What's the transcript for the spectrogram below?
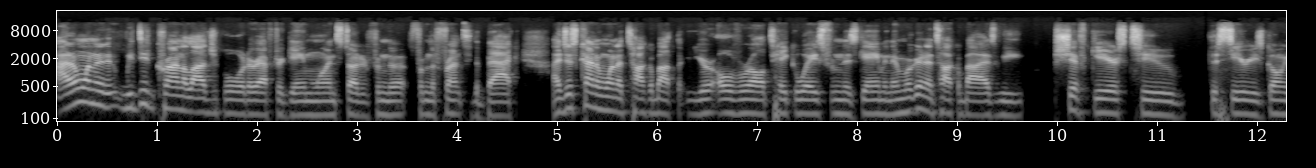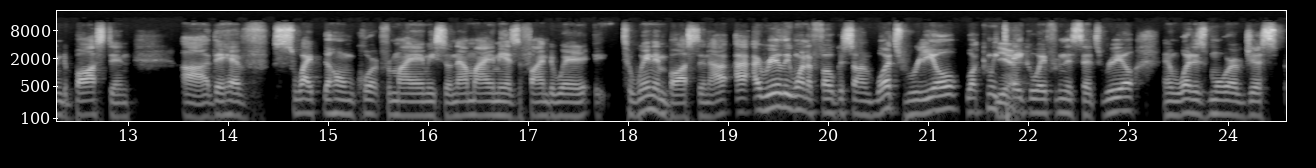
I don't want to. We did chronological order after game one, started from the from the front to the back. I just kind of want to talk about the, your overall takeaways from this game, and then we're gonna talk about as we shift gears to the series going to Boston. Uh, they have swiped the home court from Miami, so now Miami has to find a way to win in Boston. I, I really want to focus on what's real. What can we Yeah. take away from this that's real, and what is more of just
